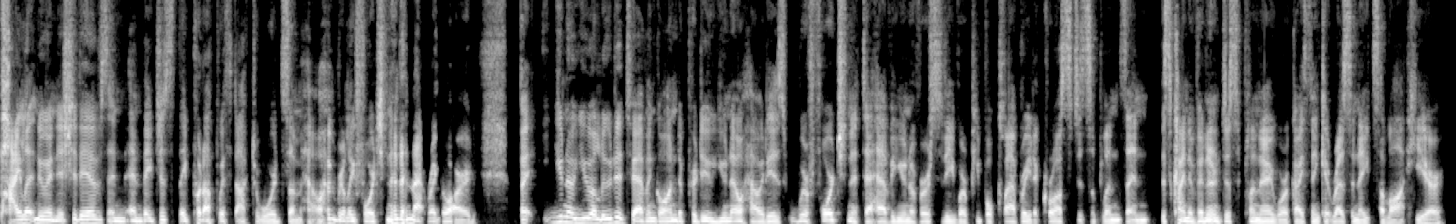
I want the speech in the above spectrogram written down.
pilot new initiatives and and they just they put up with Dr. Ward somehow. I'm really fortunate in that regard. But you know, you alluded to having gone to Purdue. You know how it is. We're fortunate to have a university where people collaborate across disciplines and this kind of interdisciplinary work, I think it resonates a lot here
